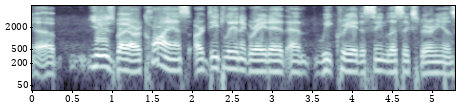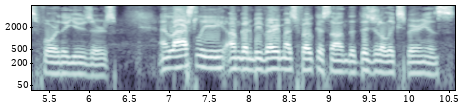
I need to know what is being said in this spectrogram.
uh, used by our clients, are deeply integrated and we create a seamless experience for the users. And lastly, I'm going to be very much focused on the digital experience.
